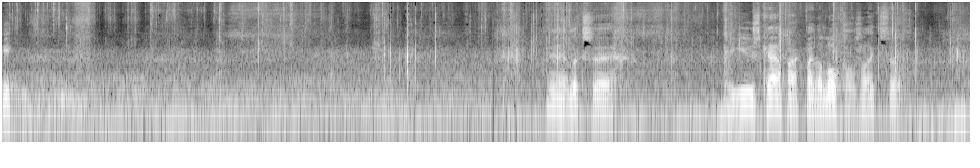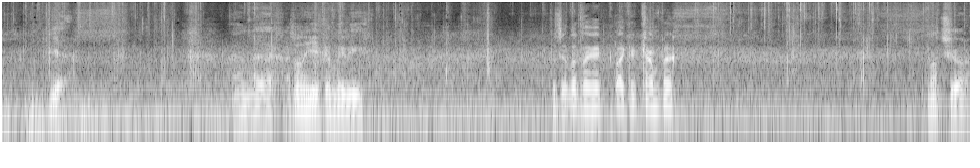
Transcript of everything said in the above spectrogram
Yeah. Yeah, it looks uh, a used car park by the locals, like so. Yeah. And uh, I don't think you can really. Does it look like a like a camper? Not sure.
